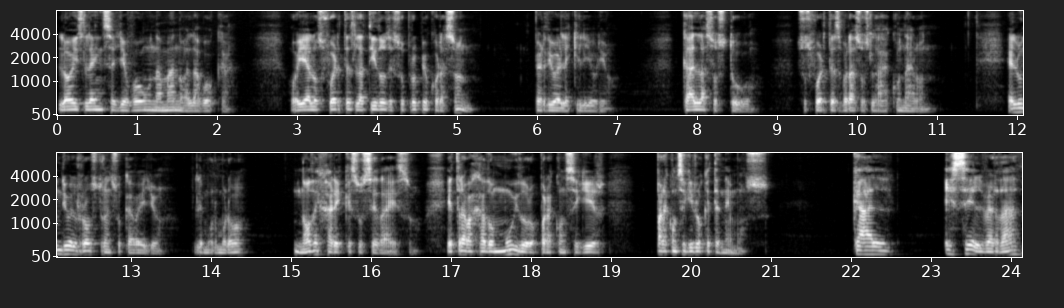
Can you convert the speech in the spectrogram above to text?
Lois Lane se llevó una mano a la boca. Oía los fuertes latidos de su propio corazón. Perdió el equilibrio. Cal la sostuvo. Sus fuertes brazos la acunaron. Él hundió el rostro en su cabello. Le murmuró No dejaré que suceda eso. He trabajado muy duro para conseguir. para conseguir lo que tenemos. Cal es él, ¿verdad?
